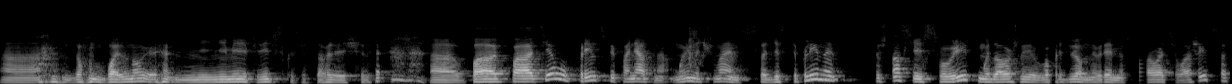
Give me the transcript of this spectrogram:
а, да он больной, не, не имея физической составляющей. По, по телу, в принципе, понятно. Мы начинаем с дисциплины, то есть у нас есть свой ритм, мы должны в определенное время вставать и ложиться.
